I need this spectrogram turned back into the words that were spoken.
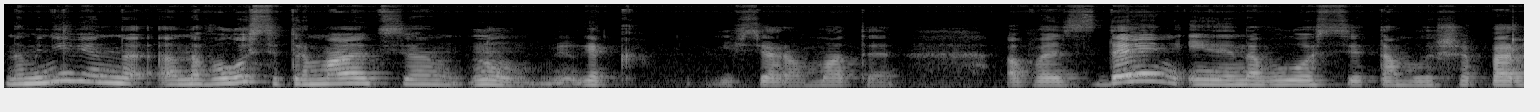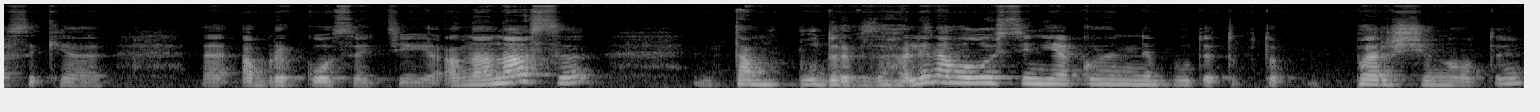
На мені він е, на волосі тримається, ну, як і всі аромати, весь день, і на волосі там лише персики, е, абрикоси, ті ананаси. Там пудри взагалі на волосі ніякої не буде, тобто перші ноти,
